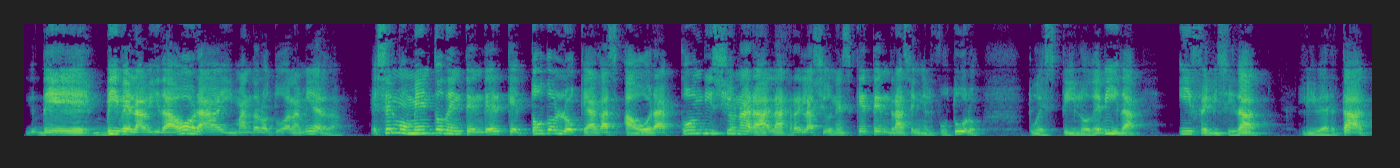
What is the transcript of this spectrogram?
de vive la vida ahora y mándalo toda la mierda. Es el momento de entender que todo lo que hagas ahora condicionará las relaciones que tendrás en el futuro, tu estilo de vida y felicidad, libertad.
